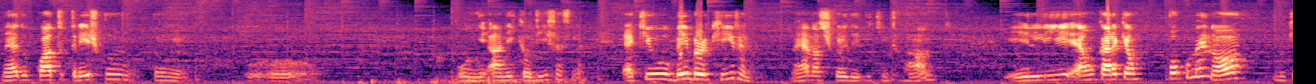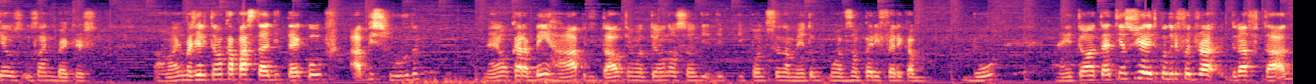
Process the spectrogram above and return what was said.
né, do 4-3 com, com o, o, a nickel defense. Né? É que o Ben Burkeven, né, nossa escolha de, de quinto round, ele é um cara que é um pouco menor do que os, os linebackers normais, mas ele tem uma capacidade de tackle absurda. Né? Um cara bem rápido e tal, tem uma, tem uma noção de, de, de posicionamento, uma visão periférica boa. né? Então até tinha sugerido quando ele foi dra- draftado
